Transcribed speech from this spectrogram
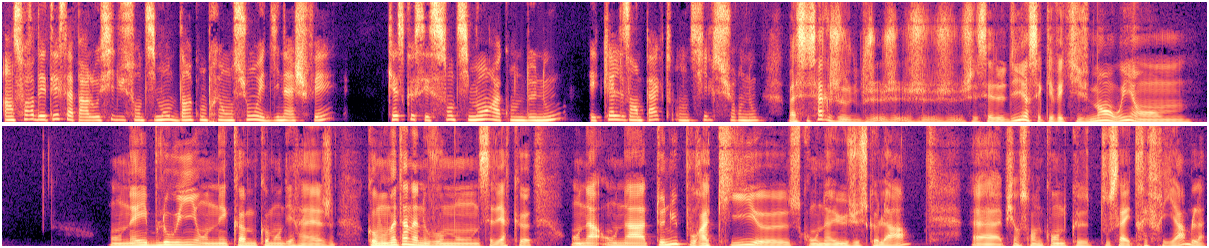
Un soir d'été, ça parle aussi du sentiment d'incompréhension et d'inachevé. Qu'est-ce que ces sentiments racontent de nous et quels impacts ont-ils sur nous? Bah, c'est ça que je- je- je- je- je- j'essaie de dire, c'est qu'effectivement, oui, on, on est ébloui, on est comme, comment dirais-je, comme au matin d'un nouveau monde. C'est-à-dire que on a, on a tenu pour acquis euh, ce qu'on a eu jusque-là, euh, puis on se rend compte que tout ça est très friable.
